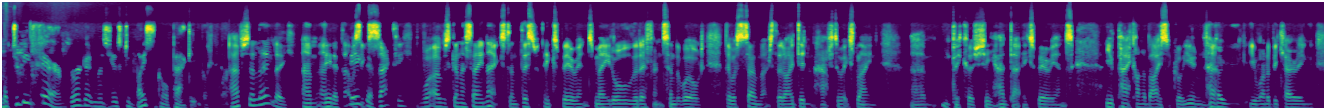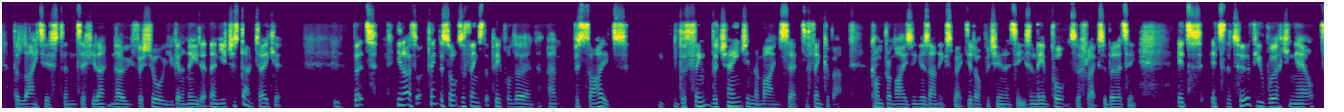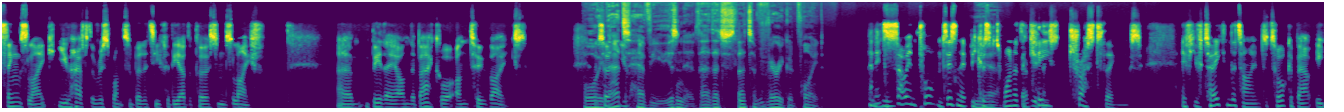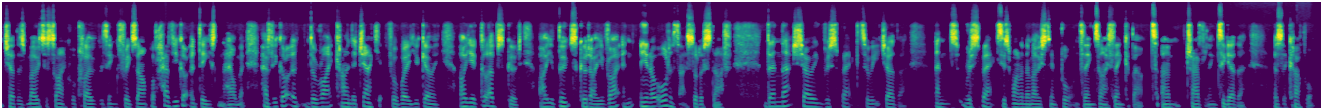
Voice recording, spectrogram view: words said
Well, to be fair, Birgit was used to bicycle packing before. Absolutely. Um, and that was big difference. exactly what I was going to say next. And this experience made all the difference in the world. There was so much that I didn't have to explain. Um, because she had that experience. You pack on a bicycle, you know you, you want to be carrying the lightest, and if you don't know for sure you're going to need it, then you just don't take it. Mm. But you know, I thought, think the sorts of things that people learn um, besides the thing, the change in the mindset to think about compromising as unexpected opportunities and the importance of flexibility. It's it's the two of you working out things like you have the responsibility for the other person's life, um, be they on the back or on two bikes. Boy, so that's heavy, isn't it? That, that's that's a mm-hmm. very good point. And it's mm-hmm. so important, isn't it? Because yeah, it's one of the everything. key trust things if you've taken the time to talk about each other's motorcycle clothing, for example, have you got a decent helmet? Have you got a, the right kind of jacket for where you're going? Are your gloves good? Are your boots good? Are you right? And, you know, all of that sort of stuff. Then that's showing respect to each other. And respect is one of the most important things I think about um, traveling together as a couple.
